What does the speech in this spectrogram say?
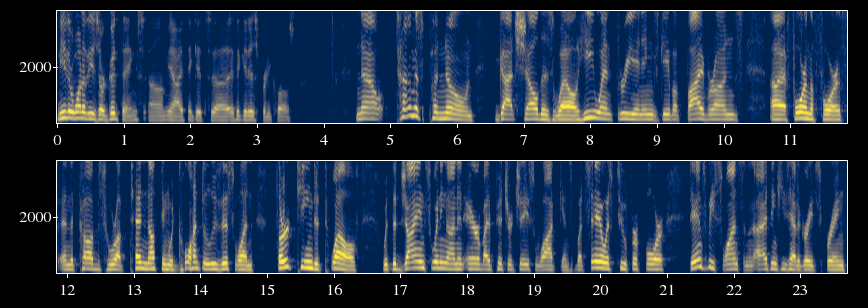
neither one of these are good things. Um, yeah, I think it's uh, I think it is pretty close. Now, Thomas Pannone got shelled as well. He went three innings, gave up five runs, uh, four in the fourth, and the Cubs, who were up 10 nothing, would go on to lose this one 13 to 12, with the Giants winning on an error by pitcher Chase Watkins. But Seiya was two for four. Dansby Swanson, I think he's had a great spring,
